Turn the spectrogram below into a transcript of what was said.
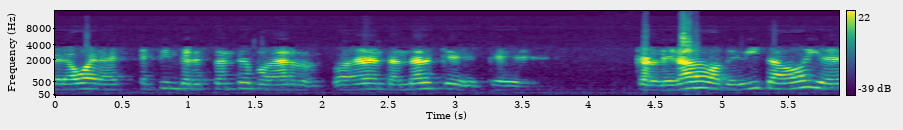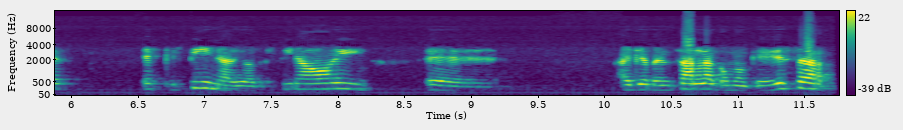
pero bueno, es, es interesante poder poder entender que, que, que el legado de Vita hoy es, es Cristina, digo, Cristina hoy eh, hay que pensarla como que esa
